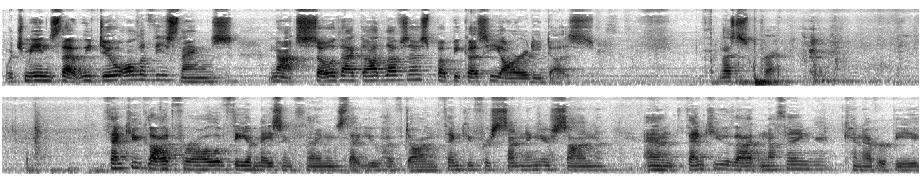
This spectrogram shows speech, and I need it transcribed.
Which means that we do all of these things not so that God loves us, but because he already does. Let's pray. Thank you, God, for all of the amazing things that you have done. Thank you for sending your Son, and thank you that nothing can ever be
